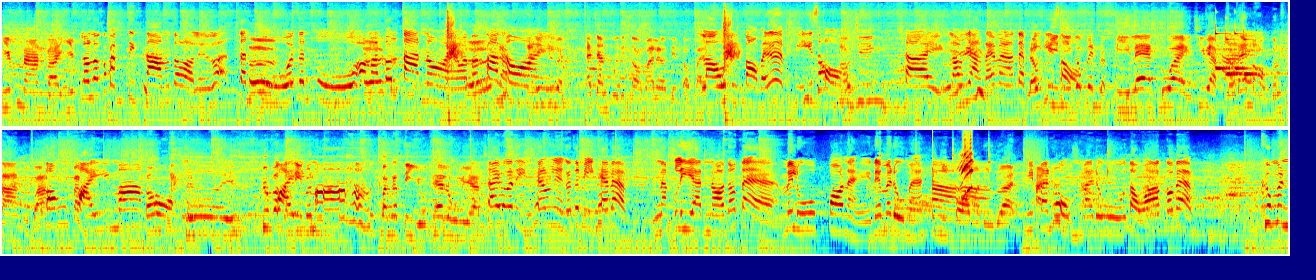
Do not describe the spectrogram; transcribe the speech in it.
ยิบนานไปยิบ แล้วเราก็แบบติดตามมาตลอดเลยแล้วก็จันเอปูอจันปูเอามาต้นตาลหน่อยเอามาต้นตาลหน่ออัยนนี้คือแบบอาจารย์ปูติดต่อมาเลยติดต่อไปเราติดต่อไปตั้งแต่ปีที่สองเอาจริงใช่เราอยากได้มาตั้งแต่แล้วปีปีที่สอนี้ง ก็เป็นแบบปีแรกด้วยที่แบบเราได้มาออกต้นตาลถูกปะต้องไฟมากต้องบอกเลยคือปกติมันไฟมาก ปกติอยู่แค่โรงเรียน ใช่ปกติอยู่แค่โรงเรียนก็จะมีแค่แบบนักเรียนเนาะตั้งแต่ไม่รู้ปอไหนได้มาดูไหมมีปมาดูด้วยมีประถมมาดูแต่ว่าก็แบบ คือมัน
